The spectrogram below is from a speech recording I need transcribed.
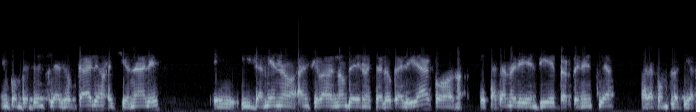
en competencias locales, regionales eh, y también nos han llevado el nombre de nuestra localidad con destacando la identidad y pertenencia para con Plotier.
